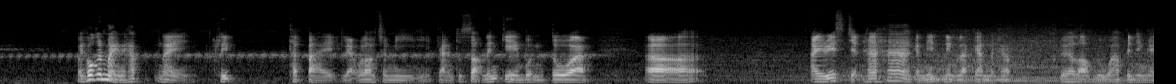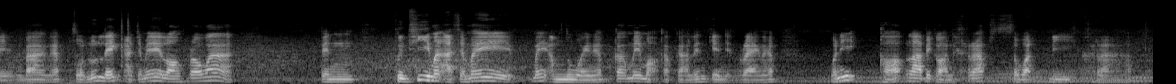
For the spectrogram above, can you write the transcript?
ๆ ไปพบกันใหม่นะครับ ในคลิปถัดไปแล้วเราจะมีการทดสอบเล่นเกมบนตัวเอ่อ Iris 755 กันนิดหนึ่งละกันนะครับ เพื่อลองดูว่าเป็นยังไงบ้างนะครับ ส่วนรุ่นเล็กอาจจะไม่ได้ลองเพราะว่าเป็นพื้นที่มันอาจจะไม่ไม่อำนวยนะครับ ก็ไม่เหมาะกับการเล่นเกมอย่างแรงนะครับ วันนี้ขอลาไปก่อนครับ สวัสดีครับ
